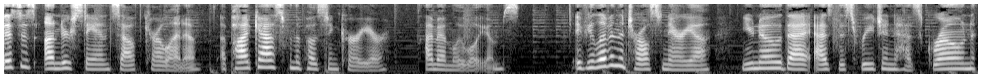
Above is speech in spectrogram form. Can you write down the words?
This is Understand South Carolina, a podcast from the Post and Courier. I'm Emily Williams. If you live in the Charleston area, you know that as this region has grown,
